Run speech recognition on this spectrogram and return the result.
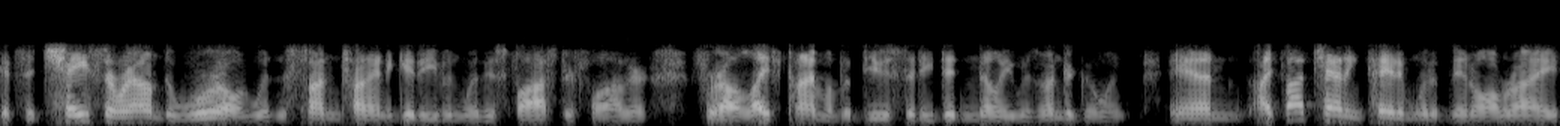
it's a chase around the world with the son trying to get even with his foster father for a lifetime of abuse that he didn't know he was undergoing. And I thought Channing Tatum would have been all right.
